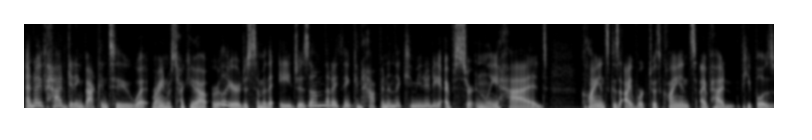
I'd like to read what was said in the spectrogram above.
And I've had getting back into what Ryan was talking about earlier, just some of the ageism that I think can happen in the community. I've certainly had clients because I've worked with clients. I've had people as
